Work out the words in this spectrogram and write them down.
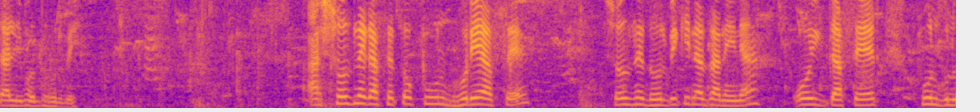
ডালিমও ধরবে। আর সজনে গাছে তো ফুল ভরে আছে। সজনে ধরবে কি না জানি না, ওই গাছের ফুলগুলো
